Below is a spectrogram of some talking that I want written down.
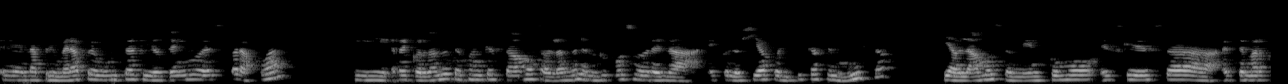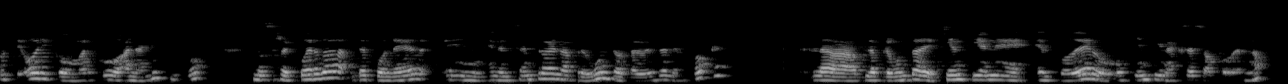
eh, la primera pregunta que yo tengo es para Juan. Y recordándote, Juan, que estábamos hablando en el grupo sobre la ecología política feminista y hablábamos también cómo es que este marco teórico, marco analítico, nos recuerda de poner en, el centro de la pregunta o tal vez del enfoque la, pregunta de quién tiene el poder o, quién tiene acceso al poder, ¿no?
